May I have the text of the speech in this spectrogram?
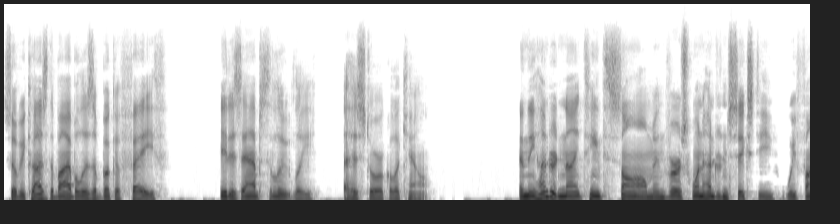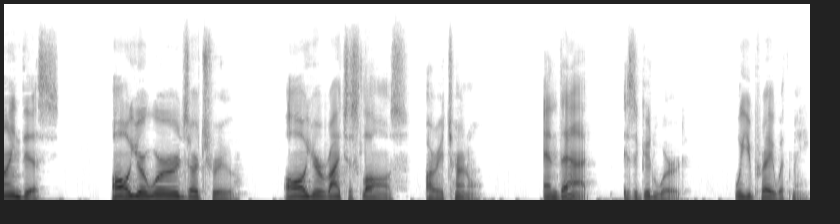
So because the Bible is a book of faith, it is absolutely a historical account. In the 119th Psalm, in verse 160, we find this All your words are true, all your righteous laws are eternal. And that is a good word. Will you pray with me?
